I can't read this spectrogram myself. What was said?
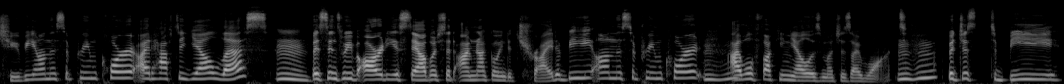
to be on the Supreme Court I'd have to yell less mm. but since we've already established that I'm not going to try to be on the Supreme Court mm-hmm. I will fucking yell as much as I want mm-hmm. but just to be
